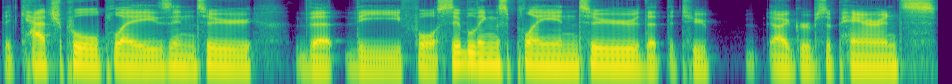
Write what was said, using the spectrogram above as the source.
that Catchpool plays into, that the four siblings play into, that the two uh, groups of parents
